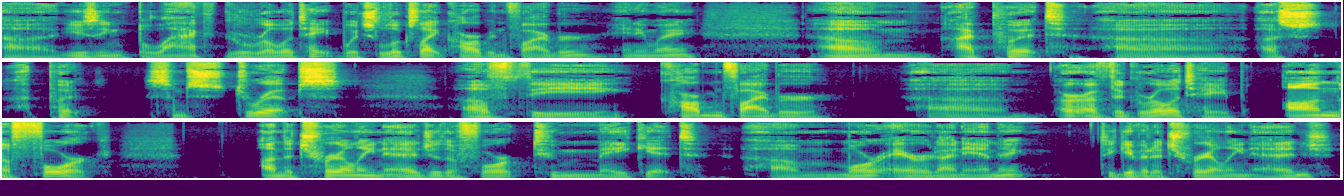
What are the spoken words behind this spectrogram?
uh, using black gorilla tape, which looks like carbon fiber anyway. Um, I put uh, a, I put some strips of the carbon fiber uh, or of the gorilla tape on the fork on the trailing edge of the fork to make it um, more aerodynamic, to give it a trailing edge.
